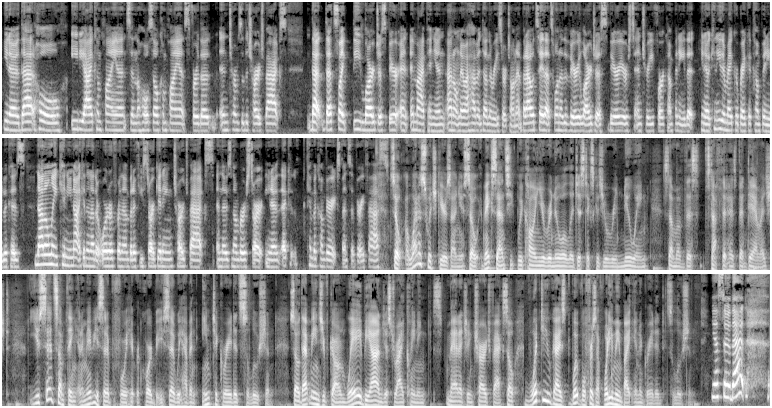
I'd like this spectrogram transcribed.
you know, that whole EDI compliance and the wholesale compliance for the in terms of the chargebacks, that that's like the largest barrier in, in, my opinion. I don't know. I haven't done the research on it but i would say that's one of the very largest barriers to entry for a company that you know can either make or break a company because not only can you not get another order for them but if you start getting chargebacks and those numbers start you know that can become very expensive very fast. So i want to switch gears on you. So it makes sense. We're calling you renewal logistics because you're renewing some of this stuff that has been damaged you said something, and maybe you said it before we hit record, but you said we have an integrated solution. So that means you've gone way beyond just dry cleaning, managing chargebacks. So what do you guys? What, well, first off, what do you mean by integrated solution? Yeah, so that,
